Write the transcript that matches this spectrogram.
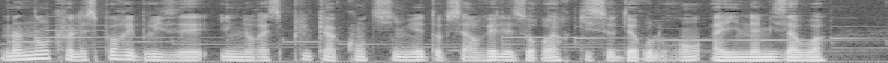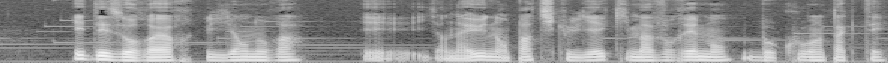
Maintenant que l'espoir est brisé, il ne reste plus qu'à continuer d'observer les horreurs qui se dérouleront à Inamizawa. Et des horreurs, il y en aura, et il y en a une en particulier qui m'a vraiment beaucoup impacté.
